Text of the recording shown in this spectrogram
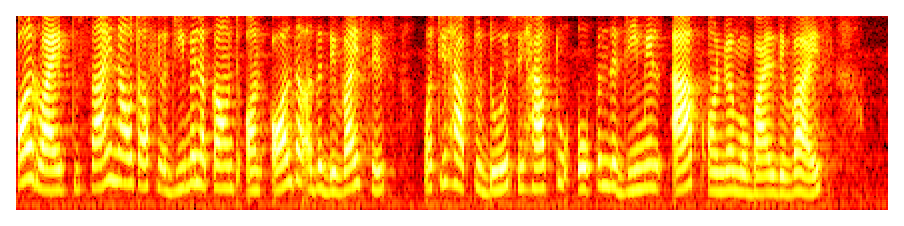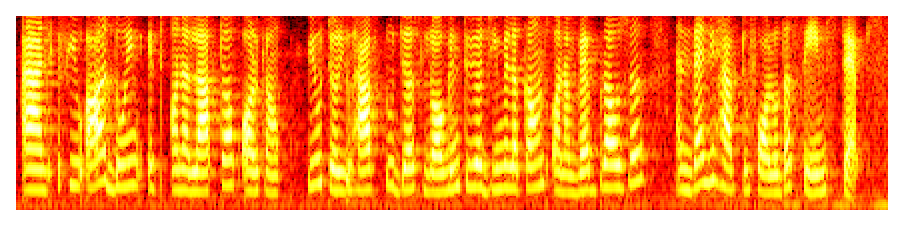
Alright, to sign out of your Gmail account on all the other devices, what you have to do is you have to open the Gmail app on your mobile device and if you are doing it on a laptop or computer, you have to just log into your Gmail account on a web browser and then you have to follow the same steps.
